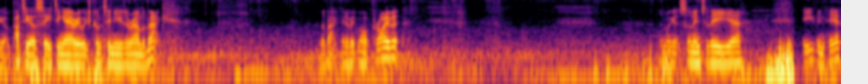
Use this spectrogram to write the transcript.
You've got patio seating area which continues around the back. The back being a bit more private. And we'll get sun into the uh, evening here.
